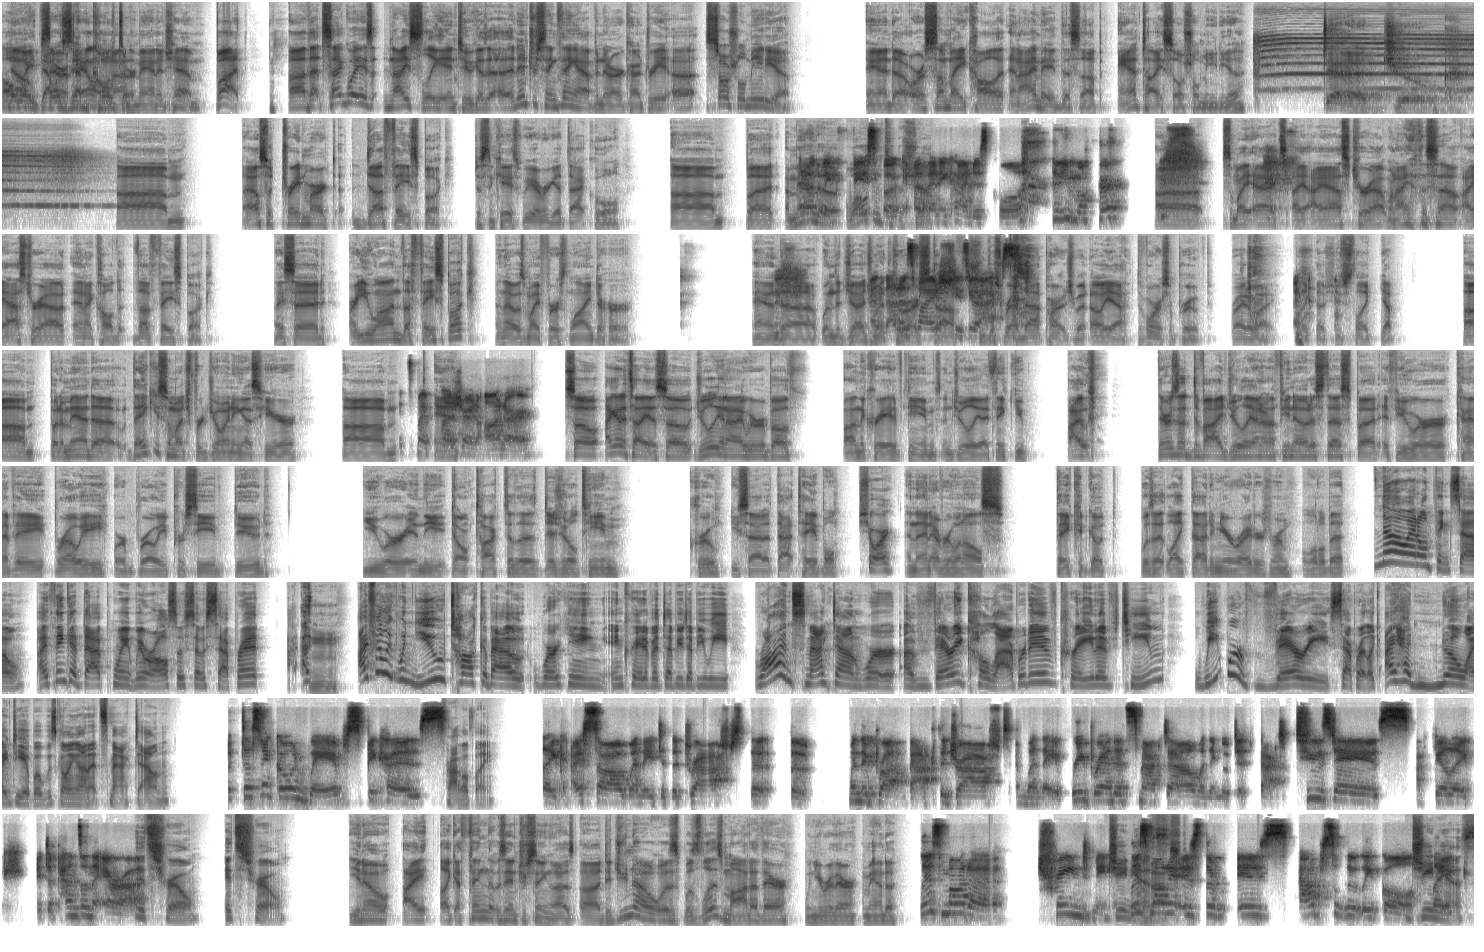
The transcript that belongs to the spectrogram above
Oh, wait, that Sarah was Zeb Palin Coulter. to manage him. But uh, that segues nicely into because an interesting thing happened in our country: uh, social media, and uh, or some may call it, and I made this up, anti-social media. Dad joke. Um, I also trademarked the Facebook just in case we ever get that cool. Um, but I don't Amanda, think welcome to the Facebook show. of any kind is cool anymore. uh, so my ex, I, I asked her out when I this out. I asked her out, and I called it the Facebook. I said, "Are you on the Facebook?" And that was my first line to her. And uh, when the judge went through our stuff, she your just read that part. She went, "Oh yeah, divorce approved right away." Like that. She's like, "Yep." Um, but Amanda, thank you so much for joining us here. Um, It's my pleasure and honor. so I got to tell you, so Julie and I, we were both on the creative teams, and Julie, I think you, I, there's a divide, Julie. I don't know if you noticed this, but if you were kind of a broy or broy perceived dude, you were in the don't talk to the digital team crew. You sat at that table, Sure. and then everyone else they could go. Was it like that in your writers' room a little bit? No, I don't think so. I think at that point we were also so separate. I, Mm. I feel like when you talk about working in creative at WWE, Raw and SmackDown were a very collaborative, creative team. We were very separate. Like I had no idea what was going on at SmackDown. But doesn't it go in waves? Because Probably. Like I saw when they did the draft, the the when they brought back the draft and when they rebranded SmackDown, when they moved it back to Tuesdays. I feel like it depends on the era. It's true. It's true. You know, I like a thing that was interesting was, uh, did you know was was Liz Mata there when you were there, Amanda? Liz Mata trained me. Genius. Liz Mata is the is absolutely gold. Like,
